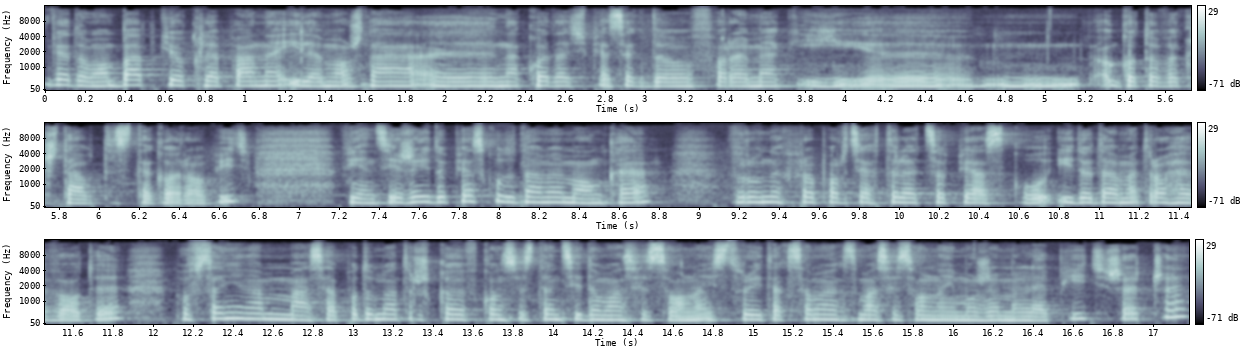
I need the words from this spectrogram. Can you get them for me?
wiadomo, babki oklepane, ile można e, nakładać piasek do foremek i e, mm, gotowe kształty z tego robić. Więc jeżeli do piasku dodamy mąkę w równych proporcjach tyle co piasku i dodamy trochę wody, powstanie nam masa, podobna troszkę w konsystencji do masy solnej, z której tak samo jak z masy solnej możemy lepić rzeczy,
